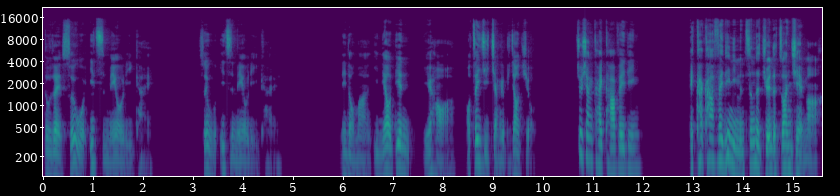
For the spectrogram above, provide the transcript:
对不对？所以我一直没有离开，所以我一直没有离开，你懂吗？饮料店也好啊，我这一集讲的比较久，就像开咖啡厅，哎，开咖啡厅，你们真的觉得赚钱吗？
